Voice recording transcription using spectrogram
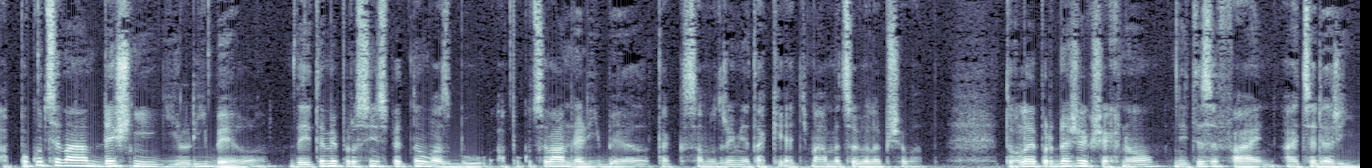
A pokud se vám dnešní díl líbil, dejte mi prosím zpětnou vazbu a pokud se vám nelíbil, tak samozřejmě taky, ať máme co vylepšovat. Tohle je pro dnešek všechno, mějte se fajn a ať se daří.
